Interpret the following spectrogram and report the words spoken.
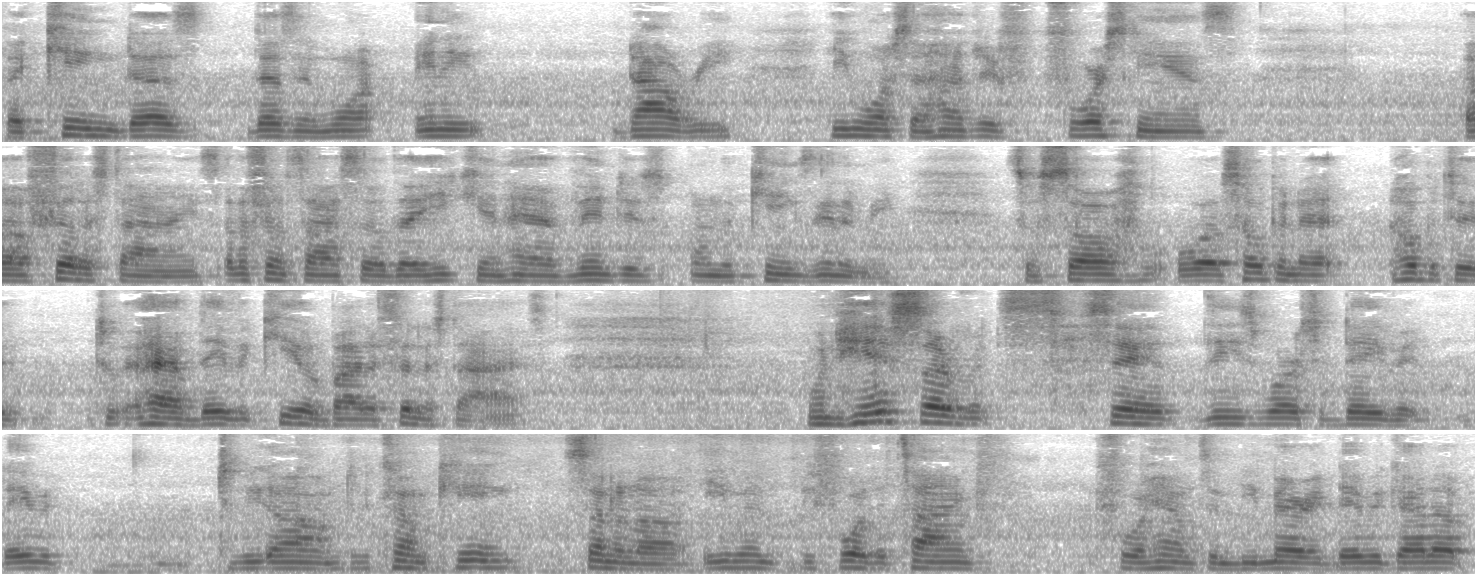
The king does doesn't want any dowry. He wants a hundred foreskins of Philistines, other Philistines, so that he can have vengeance on the king's enemy. So Saul was hoping that hoping to to have David killed by the Philistines. When his servants said these words to David, David to be um to become king son-in-law, even before the time for him to be married, David got up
